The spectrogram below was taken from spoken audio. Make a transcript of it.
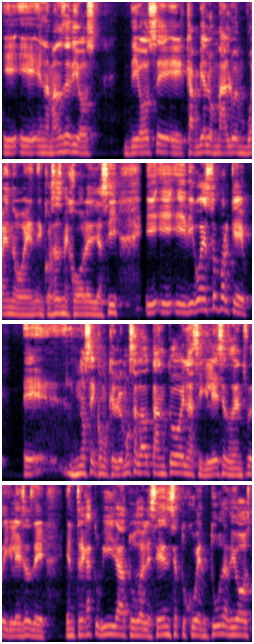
y, en las manos de Dios, Dios eh, cambia lo malo en bueno, en, cosas mejores y así. Y, digo esto porque, no sé, como que lo hemos hablado tanto en las iglesias o dentro de iglesias de entrega tu vida, tu adolescencia, tu juventud a Dios,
